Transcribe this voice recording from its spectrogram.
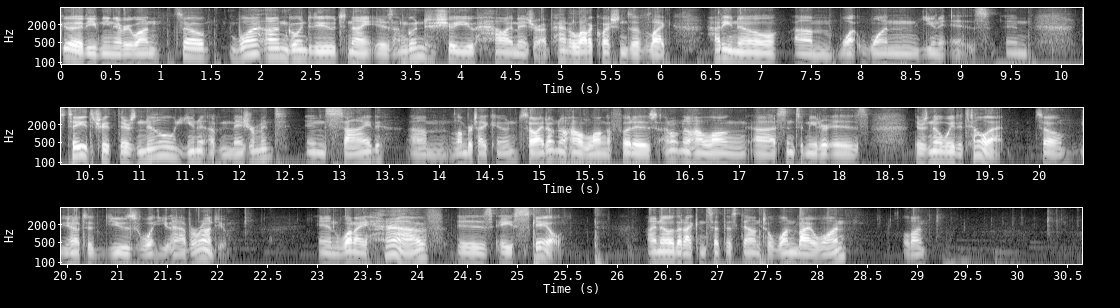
Good evening, everyone. So what I'm going to do tonight is I'm going to show you how I measure. I've had a lot of questions of like, how do you know um, what one unit is? And to tell you the truth, there's no unit of measurement inside um, Lumber Tycoon. So I don't know how long a foot is. I don't know how long a centimeter is. There's no way to tell that. So you have to use what you have around you. And what I have is a scale. I know that I can set this down to one by one. Hold on.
